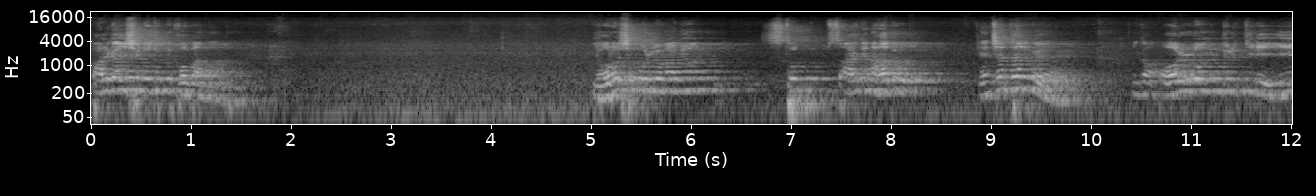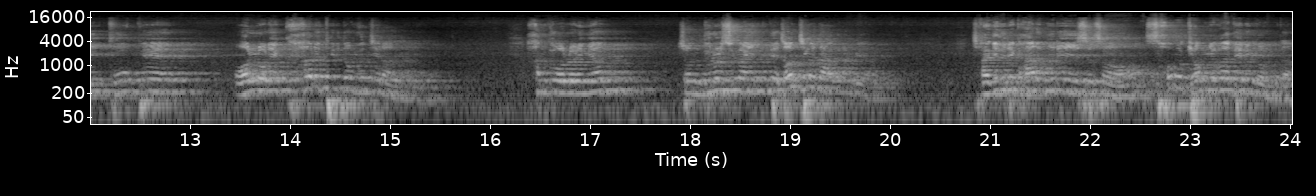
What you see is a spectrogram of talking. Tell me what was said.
빨간 신호등도 겁안 난다. 여럿이 몰려가면 스톱 사인에 놔도 괜찮다는 거예요. 그러니까 언론들끼리 이 부패 언론의 카르텔이 더 문제라는 거예요. 한두 언론이면 좀 누를 수가 있는데 전체가 다 그런 거예요. 자기들이 가는 일에 있어서 서로 격려가 되는 겁니다.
